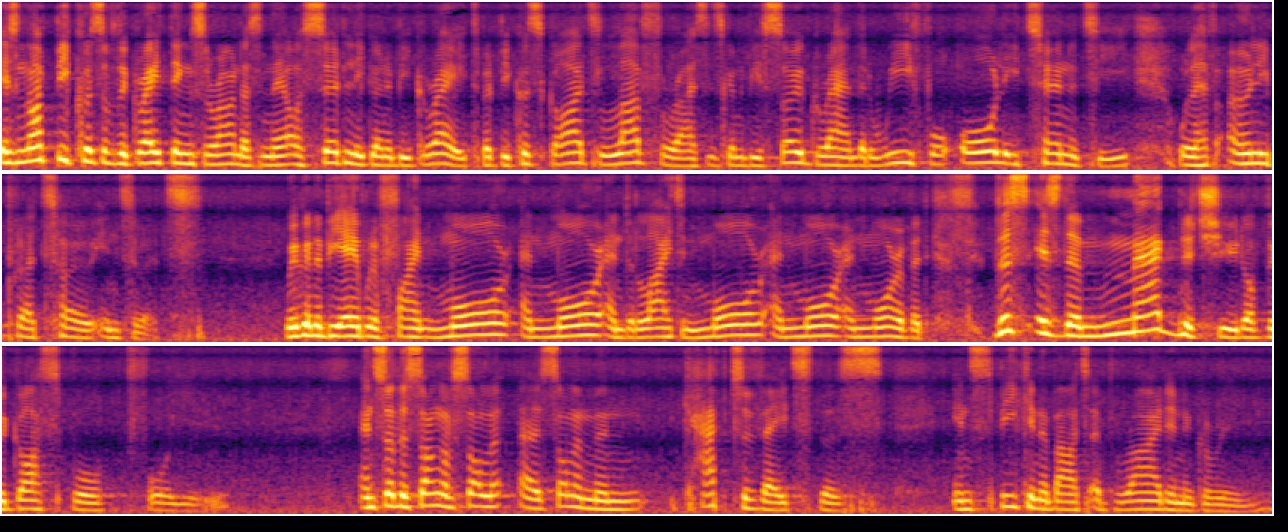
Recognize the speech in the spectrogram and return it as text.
is not because of the great things around us, and they are certainly going to be great, but because God's love for us is going to be so grand that we, for all eternity, will have only put our toe into it. We're going to be able to find more and more and delight in more and more and more of it. This is the magnitude of the gospel for you. And so the Song of Sol- uh, Solomon captivates this in speaking about a bride and a groom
